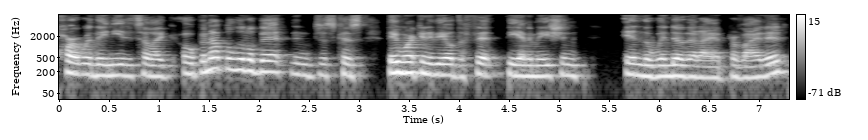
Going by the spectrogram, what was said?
part where they needed to like open up a little bit and just because they weren't going to be able to fit the animation in the window that I had provided.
